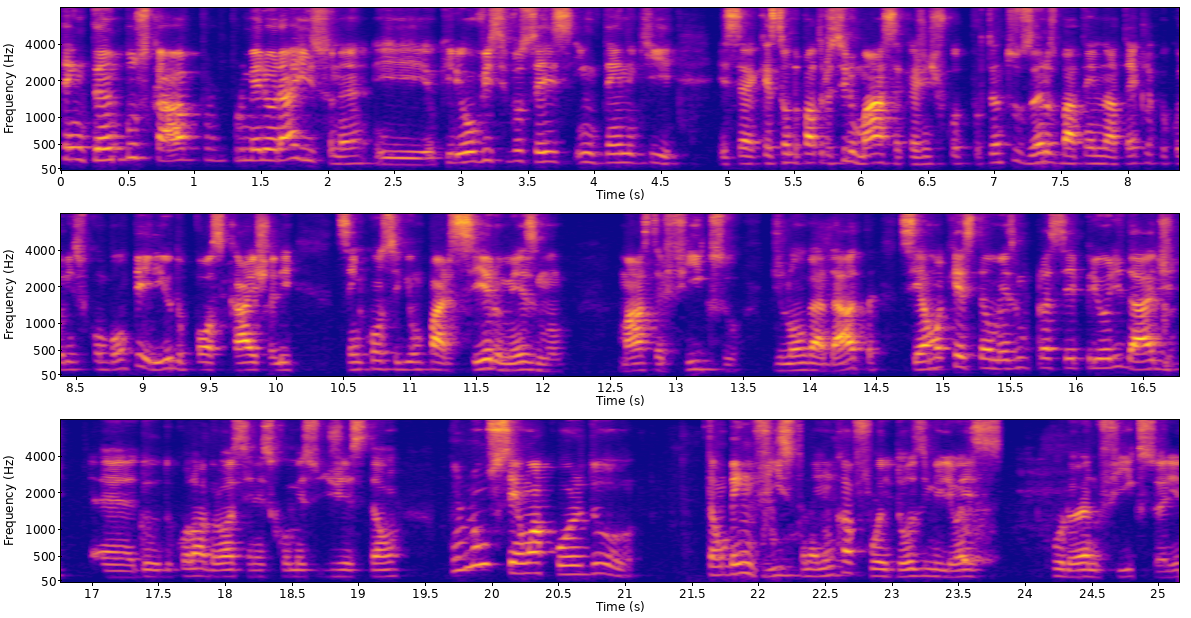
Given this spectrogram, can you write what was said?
tentando buscar por, por, melhorar isso, né? E eu queria ouvir se vocês entendem que essa questão do patrocínio massa, que a gente ficou por tantos anos batendo na tecla, que o Corinthians ficou um bom período pós-caixa ali, sem conseguir um parceiro mesmo, master fixo, de longa data, se é uma questão mesmo para ser prioridade é, do, do Colagrossi nesse começo de gestão, por não ser um acordo tão bem visto, né? Nunca foi 12 milhões por ano fixo ali,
